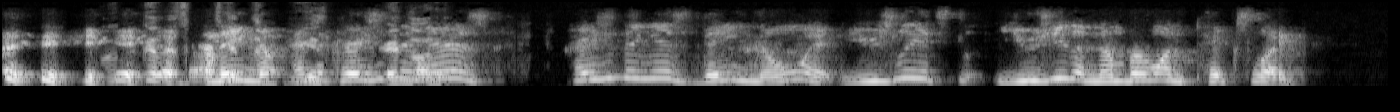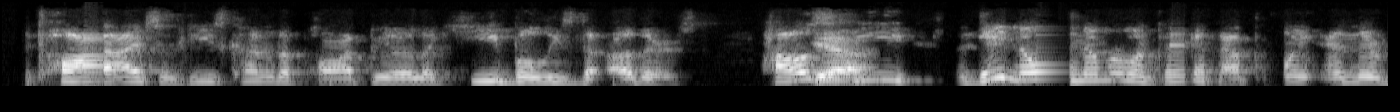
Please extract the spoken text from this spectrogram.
Look at this And they know, the and the crazy thing is, crazy thing is, they know it. Usually, it's usually the number one picks like the top guy, so he's kind of the popular. Like he bullies the others. How's Yeah. he? They know the number one pick at that point, and they're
